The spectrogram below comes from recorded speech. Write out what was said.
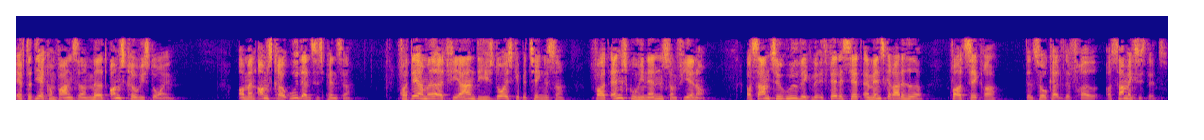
efter de her konferencer med at omskrive historien, og man omskrev uddannelsespenser, for dermed at fjerne de historiske betingelser for at anskue hinanden som fjender, og samtidig udvikle et fælles sæt af menneskerettigheder for at sikre den såkaldte fred og sameksistens.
